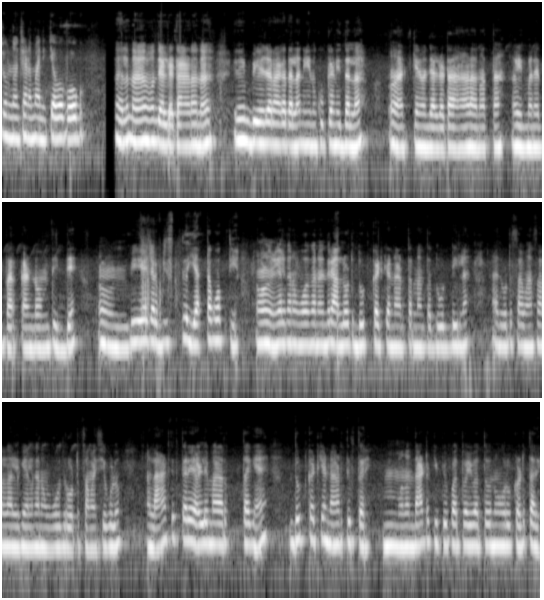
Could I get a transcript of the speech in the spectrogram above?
ಸುಮ್ಮನೆ ಚೆನ್ನ ಮನಿಕೆ ಹೋಗು. ಅಲ್ಲ ನಾನು ಒಂದು ಎರಡು ಆಡೋಣ ನೀನು ಬೇಜಾರಾಗೋದಲ್ಲ, ನೀನು ಕುಕ್ಕಂಡಿದ್ದಲ್ಲ ಅದಕ್ಕೆ ಒಂದು ಎರಡು ಆಡೋಣ ಅತ್ತ. ಐದು ಮನೆದು ಬರ್ಕೊಂಡು ಅಂತಿದ್ದೆ. ಬೇಜಾರು ಬಿಸಿಲು ಎತ್ತಾಗ ಹೋಗ್ತಿ. ಎಲ್ಗನ ಹೋಗೋಣ ಅಂದರೆ ಅಲ್ಲೊಟ್ಟು ದುಡ್ಡು ಕಟ್ಕೊಂಡು ಆಡ್ತಾರಂತ ದುಡ್ಡಿಲ್ಲ. ಅದು ಒಟ್ಟು ಸಮಸ್ಯೆ ಅಲ್ಲ ಅಲ್ಲಿಗೆ ಎಲ್ಗನ ಹೋದ್ರೆ ಒಟ್ಟು ಸಮಸ್ಯೆಗಳು. ಅಲ್ಲಿ, ಆಡ್ತಿರ್ತಾರೆ ಹಳ್ಳಿ ಮಾರ್ತಾಗೆ, ದುಡ್ಡು ಕಟ್ಕೊಂಡು ಆಡ್ತಿರ್ತಾರೆ. ಹ್ಞೂ ಒಂದೊಂದು ಆಟಕ್ಕೆ ಇಪ್ಪತ್ತು, ಐವತ್ತು, ನೂರು ಕಟ್ತಾರೆ.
